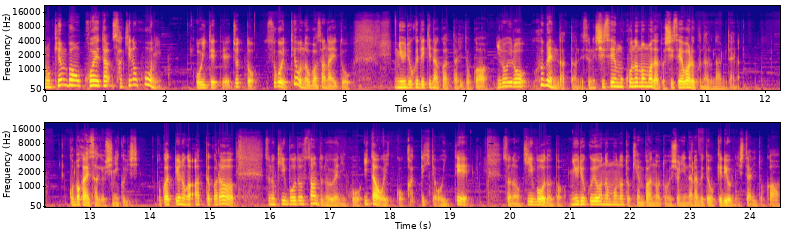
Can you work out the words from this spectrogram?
の鍵盤を超えた先の方に置いててちょっとすごい手を伸ばさないと入力できなかったりとかいろいろ不便だったんですよね。姿勢もこのままだと姿勢悪くなるなみたいな。細かい作業しにくいし。とかっていうのがあったからそのキーボードスタンドの上にこう板を1個買ってきておいてそのキーボードと入力用のものと鍵盤のと一緒に並べておけるようにしたりとか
